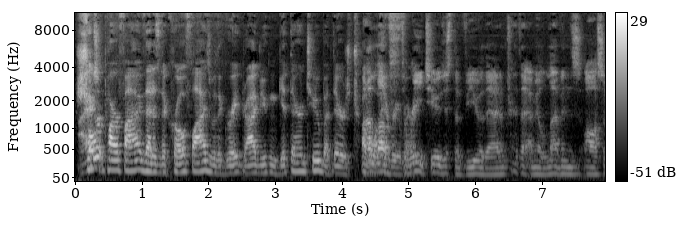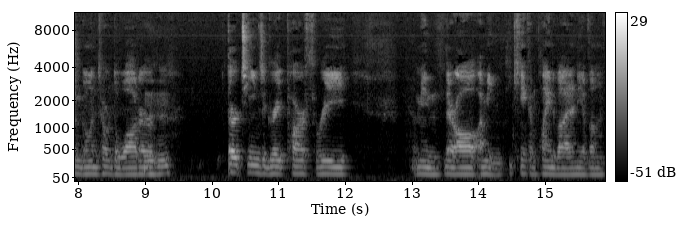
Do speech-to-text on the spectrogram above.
Short actually- par five. That is the crow flies with a great drive. You can get there in two, but there's trouble I love everywhere. three too. Just the view of that. I'm trying to think. I mean, 11's awesome going toward the water. Mhm. 13's a great par three. I mean, they're all. I mean, you can't complain about any of them.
